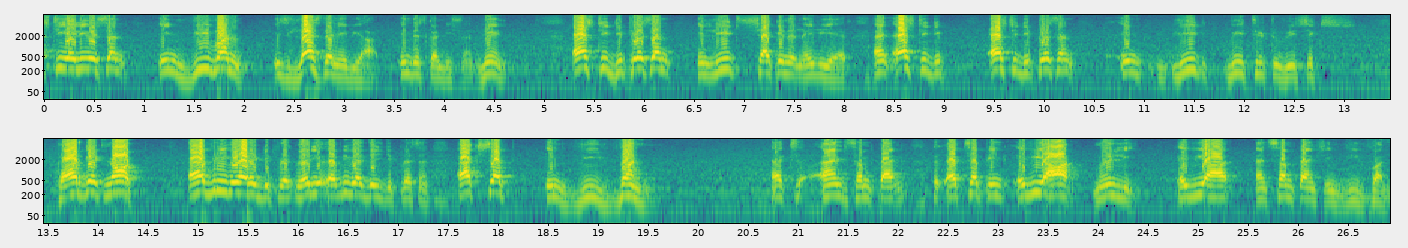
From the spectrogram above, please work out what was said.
ST elevation in V1 is less than AVR in this condition, main. ST depression in lead second and AVR and ST, de ST depression in lead V3 to V6. Forget not, everywhere, everywhere there is depression except in V1 and sometimes except in AVR mainly AVR and sometimes in V1.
